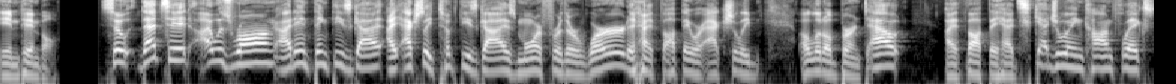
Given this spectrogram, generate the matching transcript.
in pinball. So that's it. I was wrong. I didn't think these guys, I actually took these guys more for their word, and I thought they were actually a little burnt out. I thought they had scheduling conflicts.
